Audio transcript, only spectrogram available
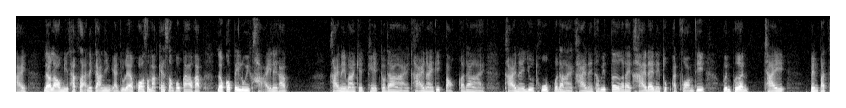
ายแล้วเรามีทักษะในการยิงแอดอยู่แล้วก็สมัครแค่ 299 ครับ แล้วก็ไปลุยขายเลยครับ ขายใน Marketplace ก็ได้ ขายใน TikTok ก็ได้ ขายใน YouTube ก็ได้ ขายใน Twitter ก็ได้ ขายได้ในทุกแพลตฟอร์มที่เพื่อนๆใช้เป็นประจ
